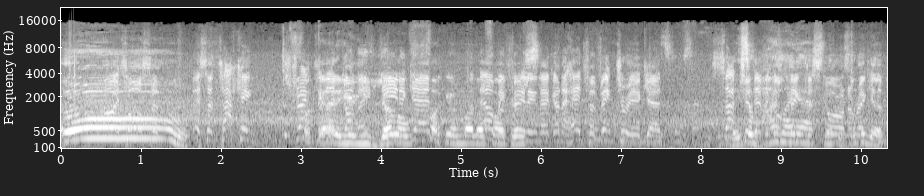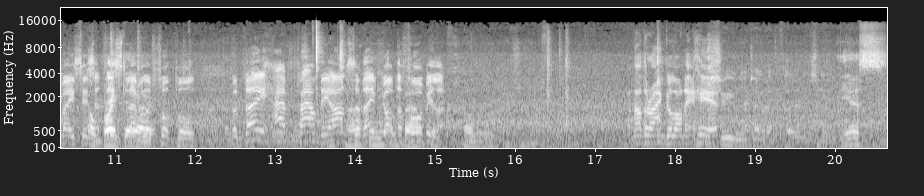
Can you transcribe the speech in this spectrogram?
Oh, Oh, it's awesome. It's attacking. Strength Fuck out they've of got here, the you lead yellow again. fucking They'll be motherfuckers. feeling they're going to head for victory again. Such These a difficult highlight thing to score on a regular them. basis How at this level are. of football. But they have found the answer. They've got the formula. color. Another angle on it here. Yes,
